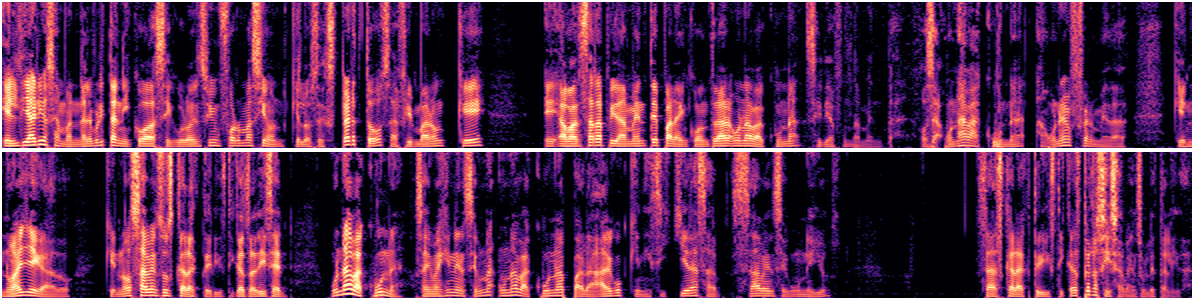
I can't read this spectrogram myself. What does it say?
El diario semanal británico aseguró en su información que los expertos afirmaron que eh, avanzar rápidamente para encontrar una vacuna sería fundamental. O sea, una vacuna a una enfermedad que no ha llegado, que no saben sus características. O sea, dicen, una vacuna. O sea, imagínense, una, una vacuna para algo que ni siquiera saben según ellos. Esas características, pero sí saben su letalidad.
